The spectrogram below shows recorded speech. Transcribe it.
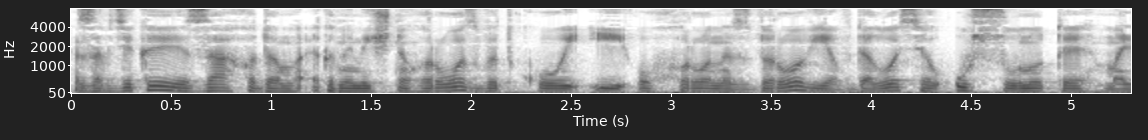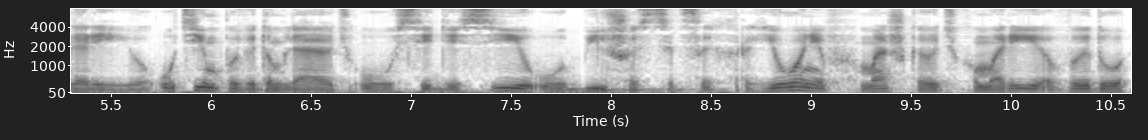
завдяки заходам економічного розвитку і охорони здоров'я вдалося усунути малярію. Утім, повідомляють у CDC, у більшості цих регіонів мешкають комарі виду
